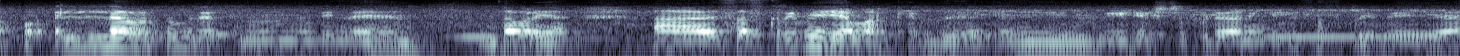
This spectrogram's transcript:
അപ്പോൾ എല്ലാവർക്കും പിന്നെ എന്താ പറയുക സബ്സ്ക്രൈബ് ചെയ്യാൻ മറക്കരുത്. വീഡിയോ ഇഷ്ടപ്പെടുകയാണെങ്കിൽ സബ്സ്ക്രൈബ് ചെയ്യുക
